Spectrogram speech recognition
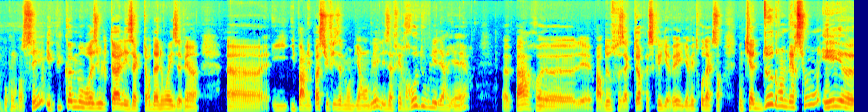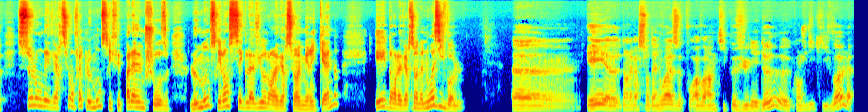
pour compenser. Et puis comme au résultat, les acteurs danois, ils avaient ils, parlaient pas suffisamment bien anglais, il les a fait redoubler derrière. euh, par euh, par d'autres acteurs parce qu'il y avait y avait trop d'accent. Donc il y a deux grandes versions et euh, selon les versions en fait le monstre il fait pas la même chose. Le monstre il lance ses glavios dans la version américaine et dans la version danoise il vole. Et dans la version danoise, pour avoir un petit peu vu les deux, quand je dis qu'il vole,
